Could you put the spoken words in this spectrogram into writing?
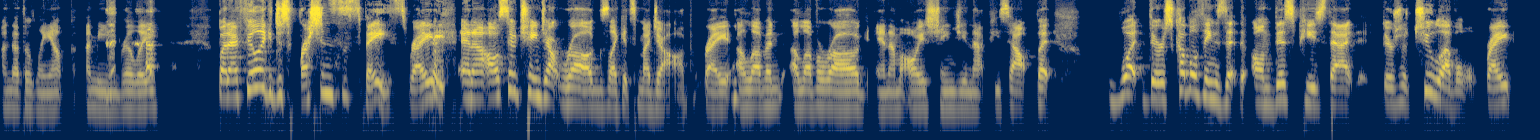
another lamp i mean really but I feel like it just freshens the space, right? And I also change out rugs like it's my job, right? I love an, I love a rug and I'm always changing that piece out. But what there's a couple of things that on this piece that there's a two level right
